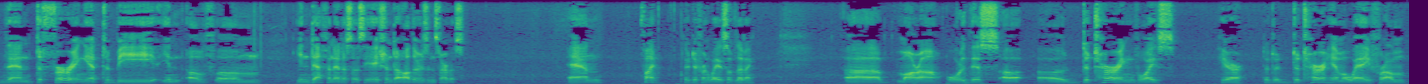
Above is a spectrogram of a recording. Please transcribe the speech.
than deferring it to be in of um, indefinite association to others in service. And fine, they're different ways of living. Uh, Mara, or this uh, uh, deterring voice here, to, to deter him away from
